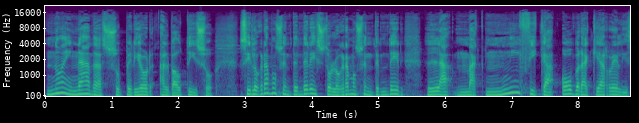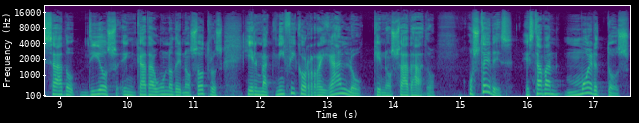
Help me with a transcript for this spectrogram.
no hay nada superior al bautizo. Si logramos entender esto, logramos entender la magnífica obra que ha realizado Dios en cada uno de nosotros y el magnífico regalo que nos ha dado. Ustedes estaban muertos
